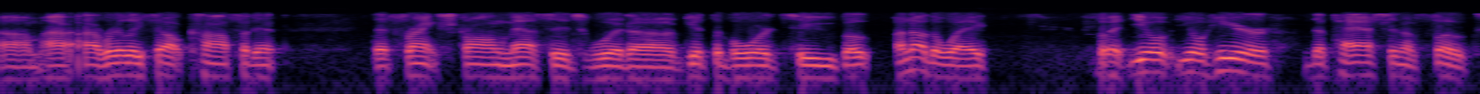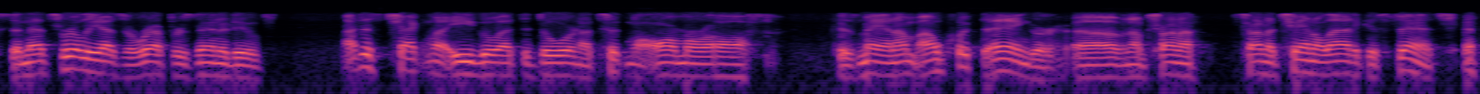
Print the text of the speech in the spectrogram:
Um, I, I, really felt confident that Frank's strong message would uh, get the board to vote another way but you'll you'll hear the passion of folks, and that's really as a representative. I just checked my ego at the door and I took my armor off because man, I'm I'm quick to anger, uh, and I'm trying to trying to channel Atticus Finch.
